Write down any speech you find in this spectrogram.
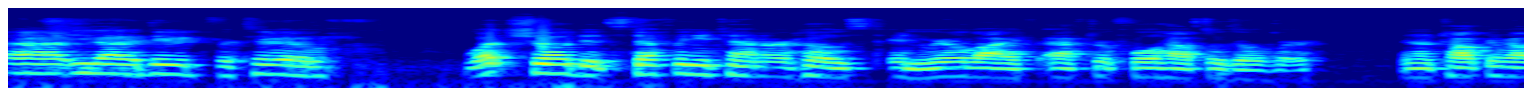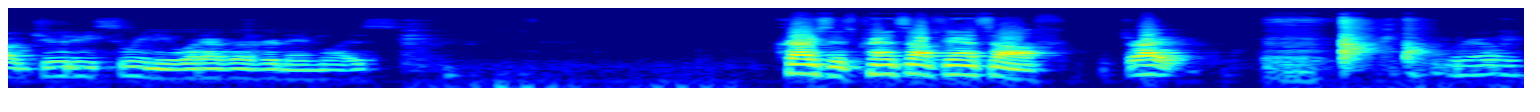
Uh, you got a dude for two. What show did Stephanie Tanner host in real life after Full House was over? And I'm talking about Judy Sweeney, whatever her name was. Crisis, Pants Off, Dance Off. That's right. Really?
